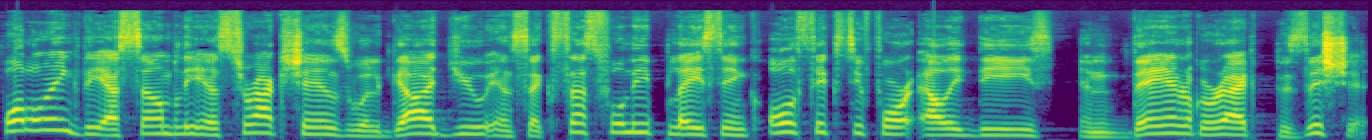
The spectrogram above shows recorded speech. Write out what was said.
Following the assembly instructions will guide you in successfully placing all 64 LEDs in their correct positions.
